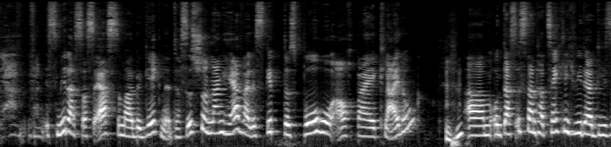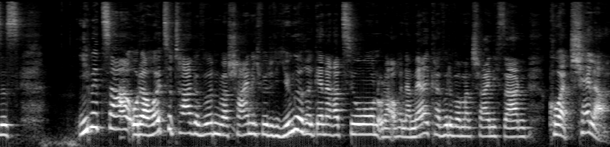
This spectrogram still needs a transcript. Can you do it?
ja, wann ist mir das das erste Mal begegnet? Das ist schon lang her, weil es gibt das Boho auch bei Kleidung. Mhm. Ähm, und das ist dann tatsächlich wieder dieses Ibiza oder heutzutage würden wahrscheinlich, würde die jüngere Generation oder auch in Amerika würde man wahrscheinlich sagen Coachella.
